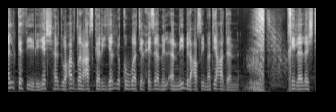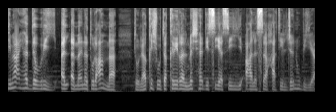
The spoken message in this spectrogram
الكثير يشهد عرضا عسكريا لقوات الحزام الأمني بالعاصمة عدن. خلال اجتماعها الدوري الأمانة العامة تناقش تقرير المشهد السياسي على الساحة الجنوبية.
